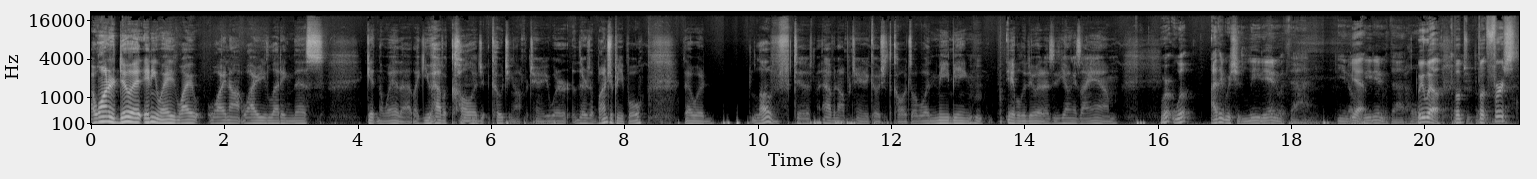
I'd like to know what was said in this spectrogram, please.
I want to do it anyway. Why why not? Why are you letting this? get in the way of that. Like you have a college mm-hmm. coaching opportunity where there's a bunch of people that would love to have an opportunity to coach at the college level, and me being mm-hmm. able to do it as young as I am. We're, we'll, I think we should lead in with that. You know, Yeah. lead in with that whole. We will, but but first,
